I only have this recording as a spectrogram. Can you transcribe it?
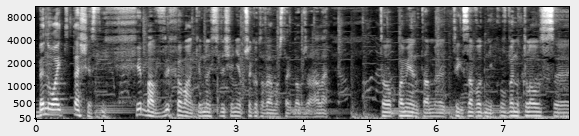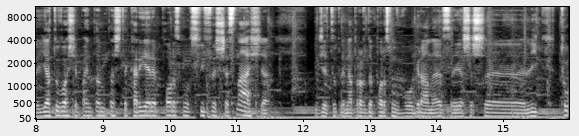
Ben White też jest ich chyba wychowankiem. No niestety się nie przygotowałem aż tak dobrze, ale to pamiętam e, tych zawodników. Ben Close, ja tu właśnie pamiętam też tę karierę Portsmouth z FIFA 16, gdzie tutaj naprawdę Portsmouth było grane, z jeszcze League 2,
